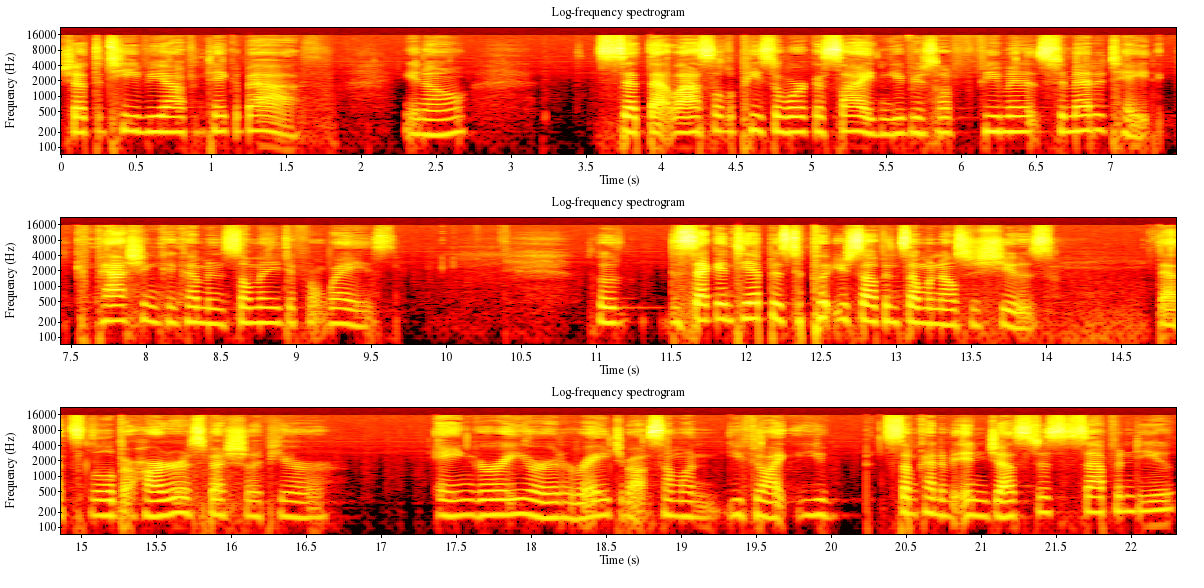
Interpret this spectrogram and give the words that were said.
Shut the TV off and take a bath. You know, set that last little piece of work aside and give yourself a few minutes to meditate. Compassion can come in so many different ways. So, the second tip is to put yourself in someone else's shoes. That's a little bit harder, especially if you're angry or in a rage about someone you feel like you've some kind of injustice has happened to you.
